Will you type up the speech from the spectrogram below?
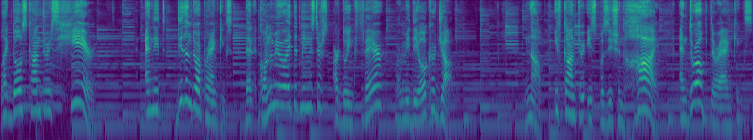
like those countries here, and it didn't drop rankings, then economy related ministers are doing fair or mediocre job. Now, if country is positioned high and drop the rankings,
